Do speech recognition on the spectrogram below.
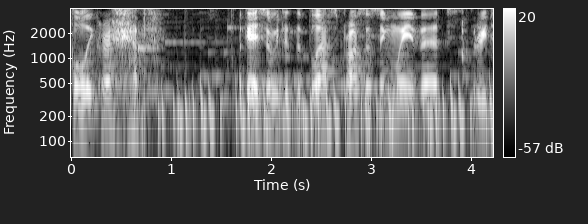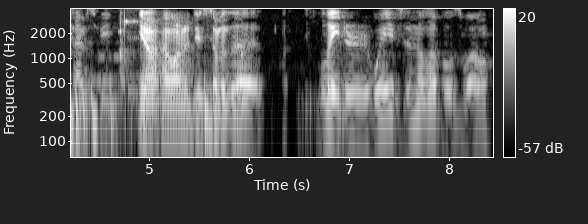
Holy crap. okay, so we did the blast processing wave at three times speed. You know, I want to do some of the later waves in the level as well.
